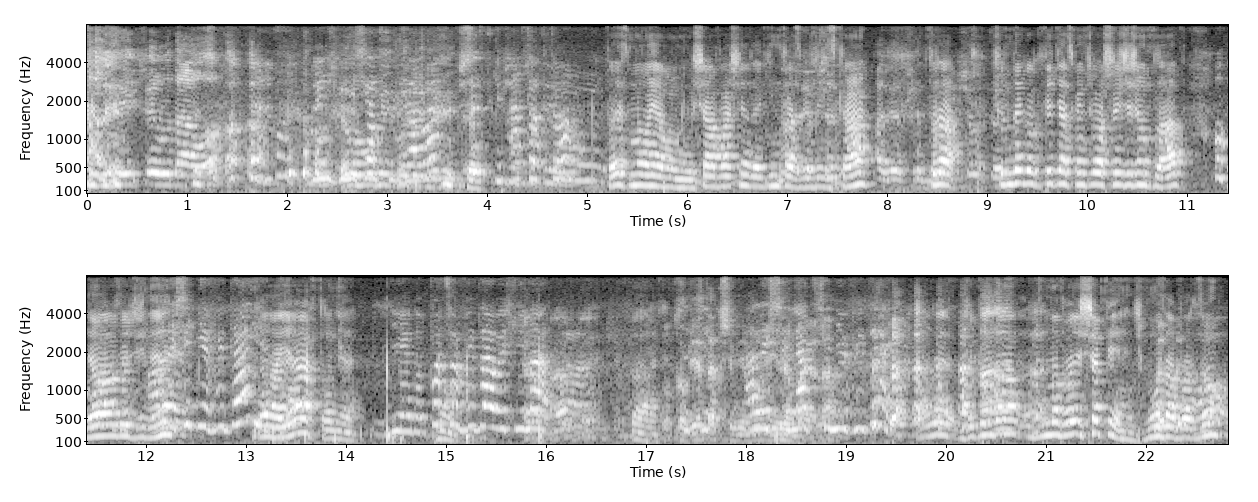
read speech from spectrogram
Ale jej się udało. się odkurzała? Wszystkim się A to kto? To jest moja mamusia, właśnie Reginka Zgorzyńska, Ale przed która mamusią to 7 kwietnia skończyła 60 lat, miała urodziny. Ale się nie wydaje. A jak to nie? Nie no, po co wydałeś mi lata? Tak. O kobietach się nie Ale mówi, się że lat się nie wydaje. Ale wygląda na, na 25, młoda bardzo.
